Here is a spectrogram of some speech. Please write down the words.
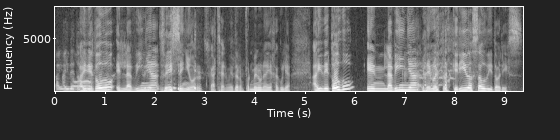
Hay de todo. Hay de todo en la viña Sí. del Señor. Cacha, me transformé en una vieja culia. Hay de todo en la viña de nuestros queridos auditores.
